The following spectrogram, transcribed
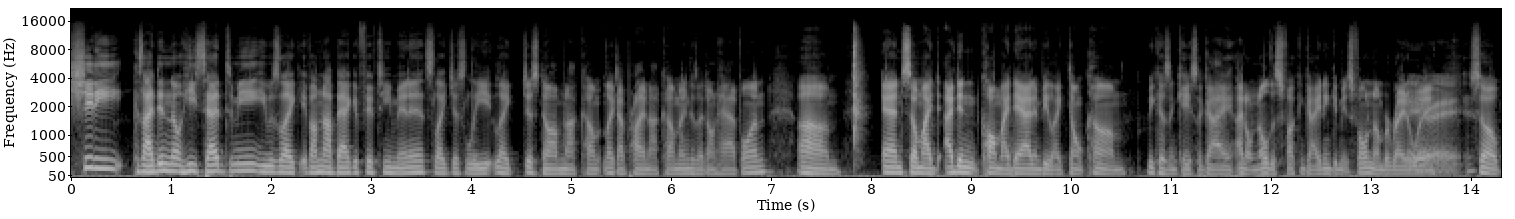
Shitty, because I didn't know. He said to me, he was like, "If I'm not back in 15 minutes, like just leave, like just know I'm not coming. Like I'm probably not coming because I don't have one." Um, and so my I didn't call my dad and be like, "Don't come," because in case the guy I don't know this fucking guy he didn't give me his phone number right away. right. So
